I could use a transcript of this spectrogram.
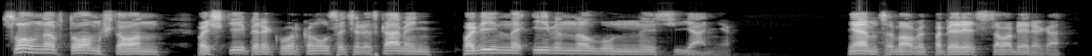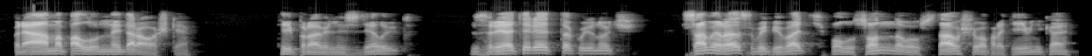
Словно в том, что он почти перекувыркнулся через камень, повинно именно лунное сияние. Немцы могут попереть с того берега, прямо по лунной дорожке. И правильно сделают. Зря терять такую ночь. Самый раз выбивать полусонного уставшего противника.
